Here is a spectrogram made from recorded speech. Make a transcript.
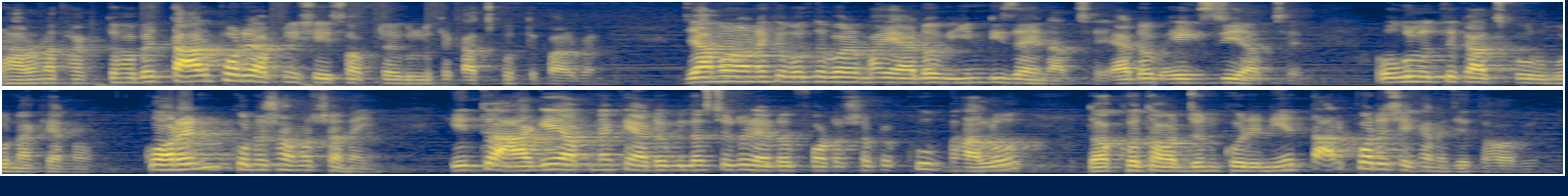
ধারণা থাকতে হবে। তারপরে আপনি সেই সফটওয়্যারগুলোতে কাজ করতে পারবেন। যেমন অনেকে বলতে পারেন, ভাই অ্যাডোব ইনডিজাইন আছে অ্যাডোব এক্সডি আছে। ওগুলোতে কাজ করব না কেন? করেন, কোনো সমস্যা নাই। কিন্তু আগে আপনাকে অ্যাডোব অ্যাডোব ফটোশপে খুব ভালো দক্ষতা অর্জন করে নিয়ে তারপরে সেখানে যেতে হবে।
